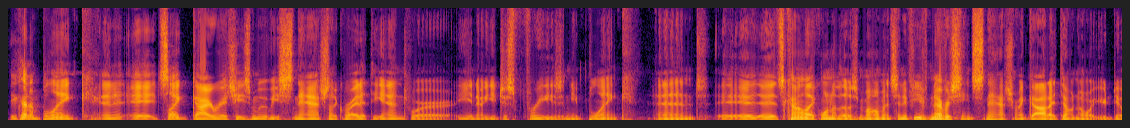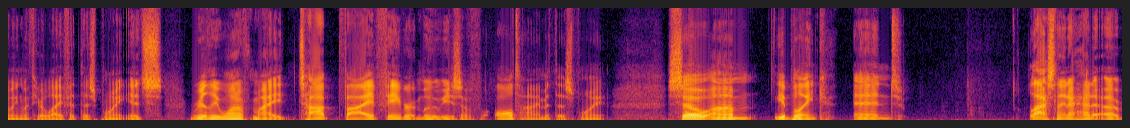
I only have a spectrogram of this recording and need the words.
you kind of blink, and it, it's like Guy Ritchie's movie Snatch, like right at the end where you know you just freeze and you blink, and it, it's kind of like one of those moments. And if you've never seen Snatch, my God, I don't know what you're doing with your life at this point. It's really one of my top five favorite movies of all time at this point. So um, you blink, and last night I had a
